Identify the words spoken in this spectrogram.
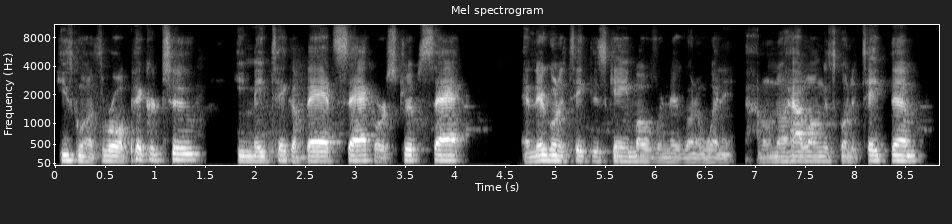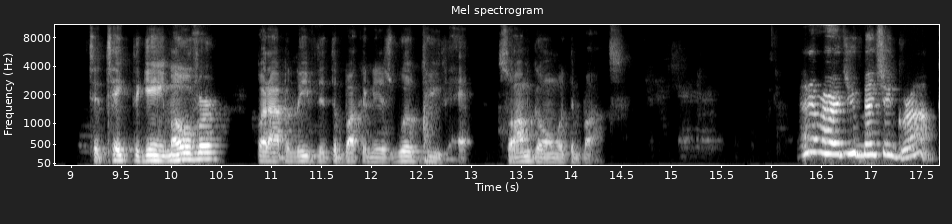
He's going to throw a pick or two. He may take a bad sack or a strip sack, and they're going to take this game over and they're going to win it. I don't know how long it's going to take them to take the game over, but I believe that the Buccaneers will do that. So I'm going with the Bucks. I never heard you mention Gronk.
